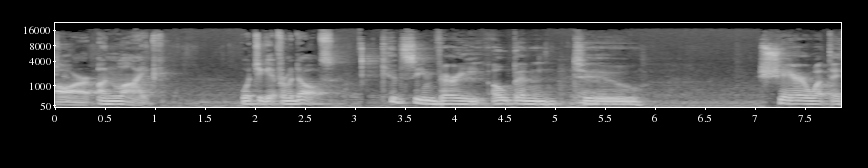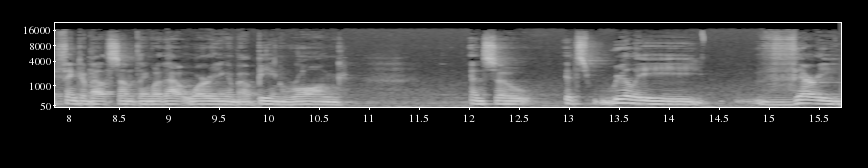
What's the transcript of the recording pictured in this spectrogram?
are unlike what you get from adults. Kids seem very open to share what they think about something without worrying about being wrong. And so it's really very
